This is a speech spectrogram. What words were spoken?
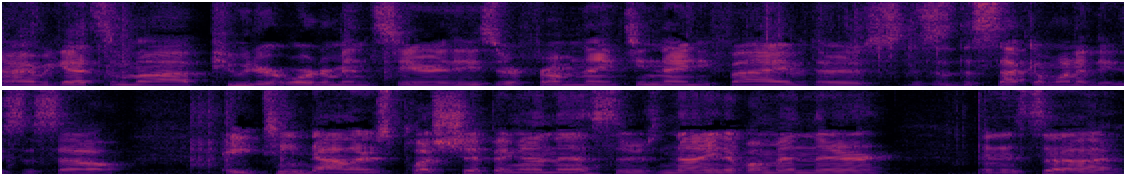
All right, we got some uh, pewter ornaments here. These are from 1995. There's this is the second one of these to sell. Eighteen dollars plus shipping on this. There's nine of them in there, and it's uh,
